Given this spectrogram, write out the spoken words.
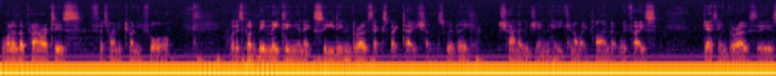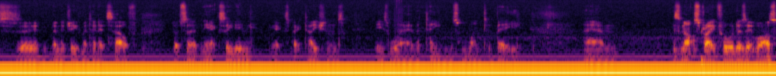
what are the priorities for 2024? Well, it's got to be meeting and exceeding growth expectations with the challenging economic climate we face. Getting growth is uh, an achievement in itself, but certainly exceeding expectations is where the teams want to be. Um, it's not straightforward as it was.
